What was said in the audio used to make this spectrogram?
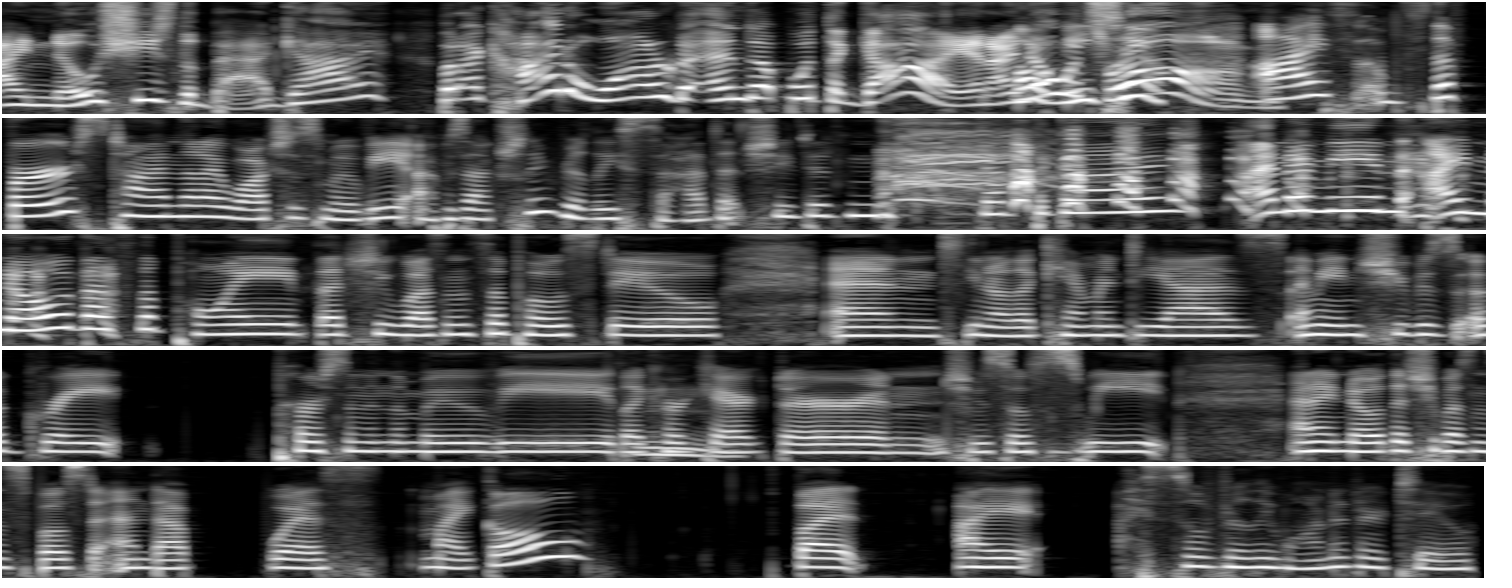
I know she's the bad guy, but I kind of want her to end up with the guy, and I Oh, know me it's too. wrong. I th- the first time that I watched this movie, I was actually really sad that she didn't get the guy. And I mean, I know that's the point that she wasn't supposed to, and you know that Cameron Diaz. I mean, she was a great person in the movie, like her Mm. character, and she was so sweet. And I know that she wasn't supposed to end up with Michael, but I. I still really wanted her to.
